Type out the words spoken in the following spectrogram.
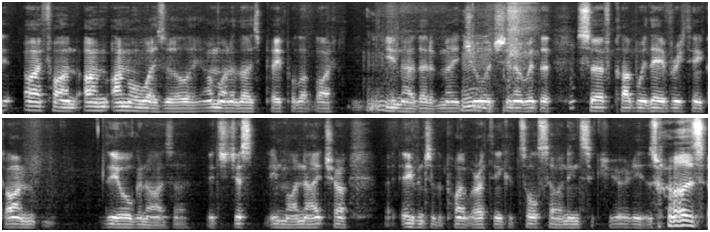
It, I find I'm I'm always early. I'm one of those people that like mm. you know that of me, mm. George. You know, with the surf club, with everything, I'm the organizer. It's just in my nature, even to the point where I think it's also an insecurity as well as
